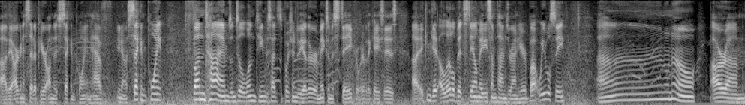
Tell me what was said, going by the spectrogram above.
Uh, they are going to set up here on this second point and have, you know, second point fun times until one team decides to push into the other or makes a mistake or whatever the case is. Uh, it can get a little bit stalematey sometimes around here, but we will see. Uh, I don't know. Our um,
